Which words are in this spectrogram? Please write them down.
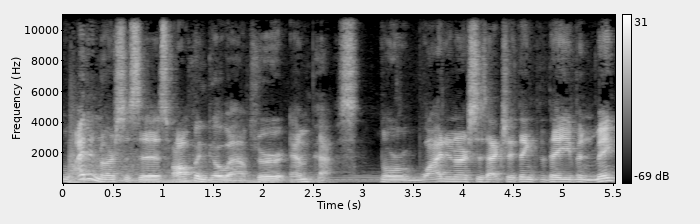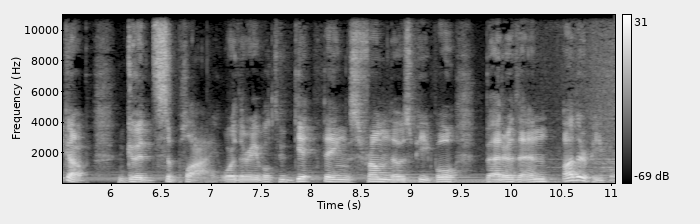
Why do narcissists often go after empaths? Or why do narcissists actually think that they even make up good supply or they're able to get things from those people better than other people?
